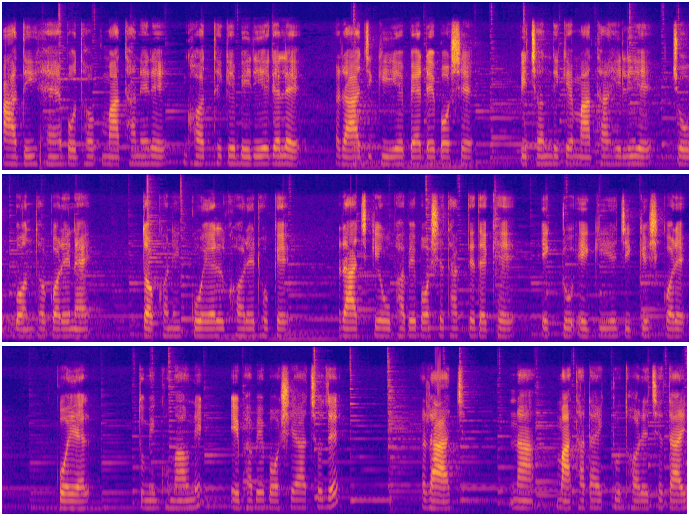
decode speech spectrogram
আদি হ্যাঁ বোধক, মাথা নেড়ে ঘর থেকে বেরিয়ে গেলে রাজ গিয়ে বেডে বসে। পিছন দিকে মাথা হেলিয়ে চোখ বন্ধ করে নেয়। তখনই কোয়েল ঘরে ঢোকে। রাজকে ওভাবে বসে থাকতে দেখে একটু এগিয়ে জিজ্ঞেস করে, কোয়েল, তুমি ঘুমাওনি? এভাবে বসে আছো যে? রাজ, না, মাথাটা একটু ধরেছে তাই।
